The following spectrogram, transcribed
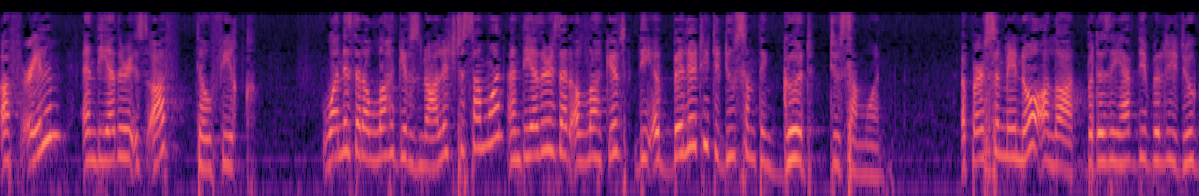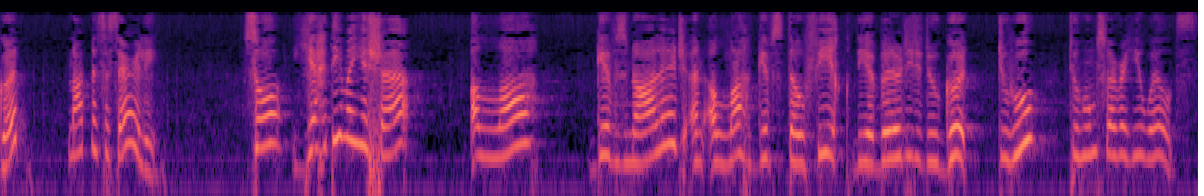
of ilm and the other is of tawfiq. One is that Allah gives knowledge to someone and the other is that Allah gives the ability to do something good to someone. A person may know a lot, but does he have the ability to do good? Not necessarily. So, yahdi man yasha, Allah gives knowledge and Allah gives tawfiq, the ability to do good. To who? To whomsoever He wills.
